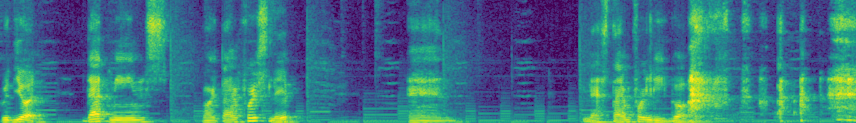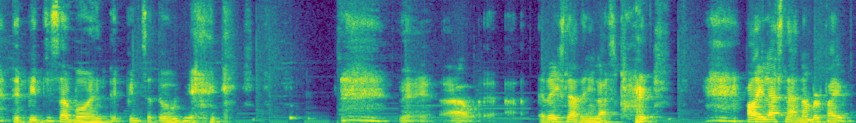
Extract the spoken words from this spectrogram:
good yun. That means more time for sleep and less time for ligo. tipid sa sabon, tipid sa tubig. uh, erase natin yung last part. okay, last na. Number five.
